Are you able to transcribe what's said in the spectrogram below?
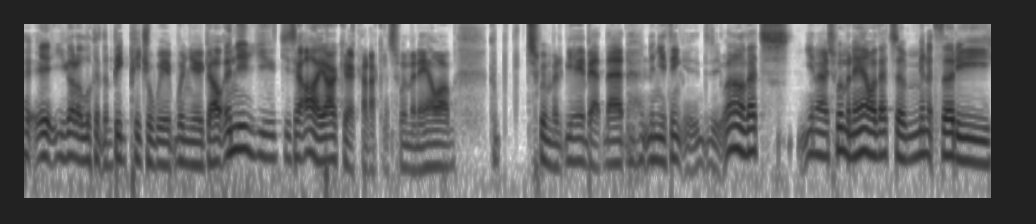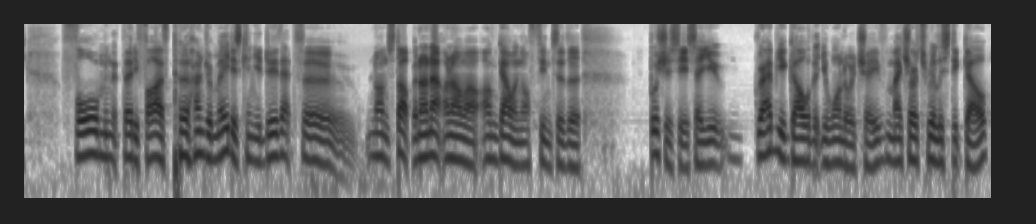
you gotta look at the big picture where, when you go and you, you, you say oh yeah okay, I can swim an hour I swim it yeah about that and then you think well that's you know swim an hour that's a minute 34 minute 35 per 100 meters. Can you do that for non-stop? And I know, I know I'm going off into the bushes here. So you grab your goal that you want to achieve make sure it's realistic goal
